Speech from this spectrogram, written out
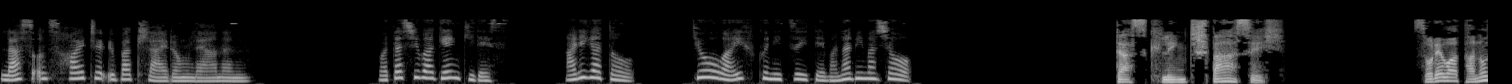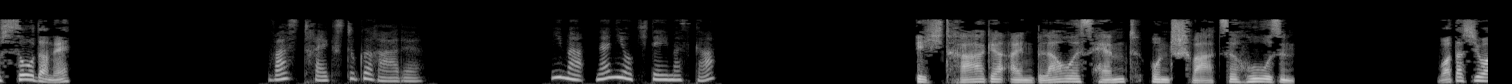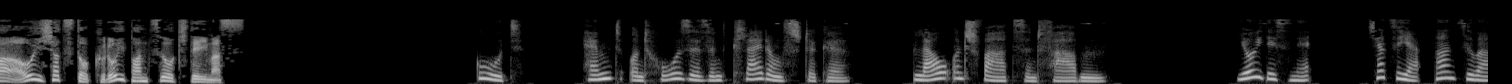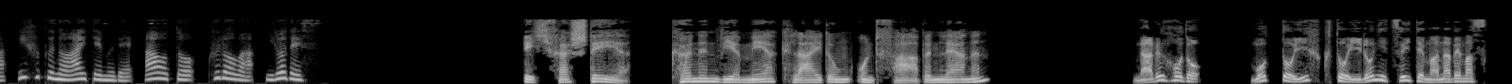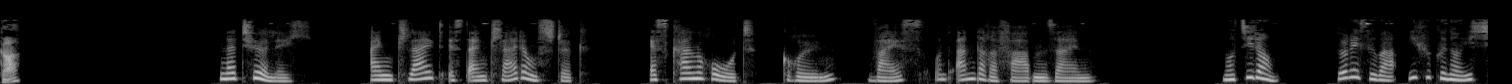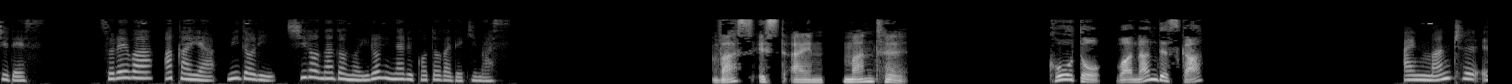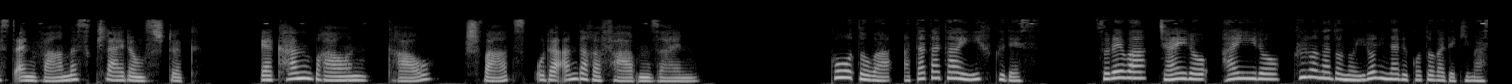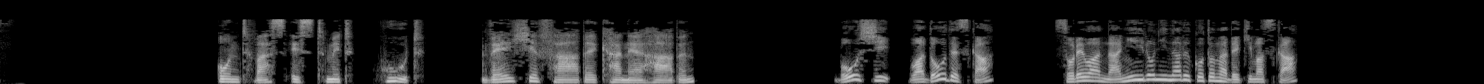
Lass uns heute über Kleidung lernen. 私は元気です。ありがとう。今日は衣服について学びましょう。Das klingt spaßig. それは楽しそうだね。Was trägst du gerade? 今、何を着ていますか Ich trage ein blaues Hemd und schwarze Hosen. 私は青いシャツと黒いパンツを着ています。Gut. Hemd und Hose sind Kleidungsstücke. Blau und schwarz sind Farben. 良いですね。シャツやパンツは衣服のアイテムで青と黒は色です。Ich verstehe. Können wir mehr Kleidung und Farben lernen? なるほど。もっと衣服と色について学べますか Natürlich. Ein Kleid ist ein Kleidungsstück. Es kann rot, grün, weiß und andere Farben sein. もちろん。ドレスは衣服の一種です。それは赤や緑、白などの色になることができます。Was ist ein Mantel? コートは何ですか Ein Mantel ist ein warmes Kleidungsstück. Er kann braun, grau, schwarz oder andere Farben sein. コートは暖かい衣服です。それは茶色、灰色、黒などの色になることができます。Und was ist mit Hut? Welche Farbe kann er haben? 帽子はどうですかそれは何色になることができますか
